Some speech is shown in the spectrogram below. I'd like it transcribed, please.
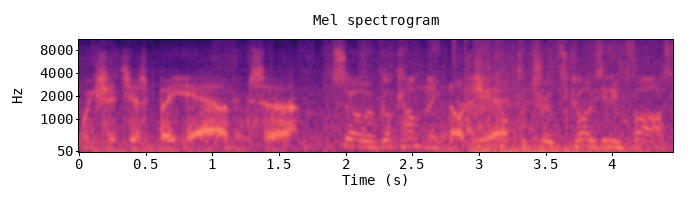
We should just beat it out of him, sir. Sir, we've got company. Not yet. Helicopter troops closing in fast.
